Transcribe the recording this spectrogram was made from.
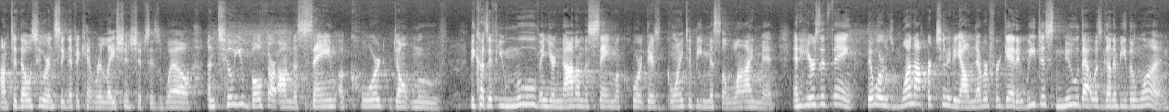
um, to those who are in significant relationships as well. Until you both are on the same accord, don't move. Because if you move and you're not on the same accord, there's going to be misalignment. And here's the thing there was one opportunity, I'll never forget it. We just knew that was going to be the one.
